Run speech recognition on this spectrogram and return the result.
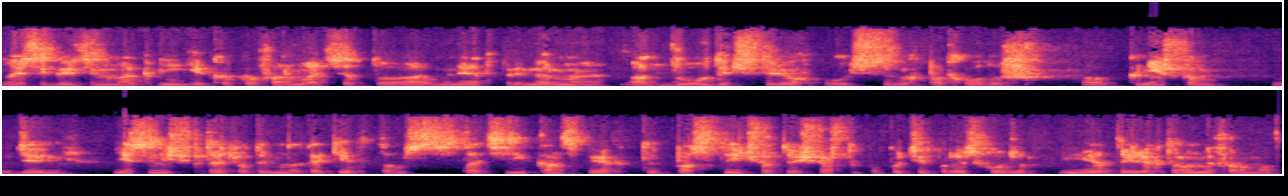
Но если говорить именно о книге как о формате, то мне это примерно от двух до четырех получасовых подходов к книжкам в день, если не считать вот именно какие-то там статьи, конспекты, посты, что-то еще, что по пути происходит. И это электронный формат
